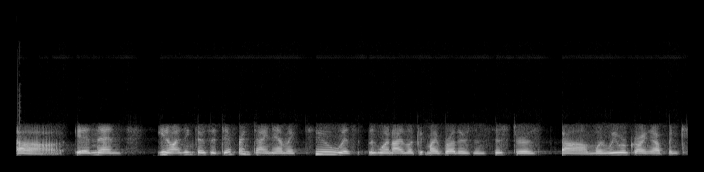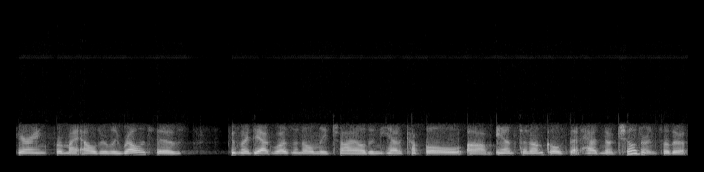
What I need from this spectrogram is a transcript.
uh, and then you know, I think there's a different dynamic too with when I look at my brothers and sisters um, when we were growing up and caring for my elderly relatives because my dad was an only child and he had a couple um, aunts and uncles that had no children, so the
